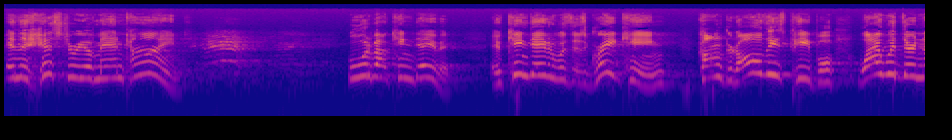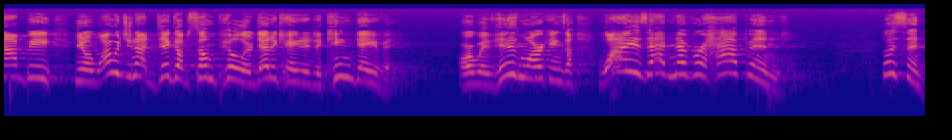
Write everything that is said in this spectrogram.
in the history of mankind. Well, what about King David? If King David was this great king, conquered all these people, why would there not be, you know, why would you not dig up some pillar dedicated to King David or with his markings on? Why has that never happened? Listen,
